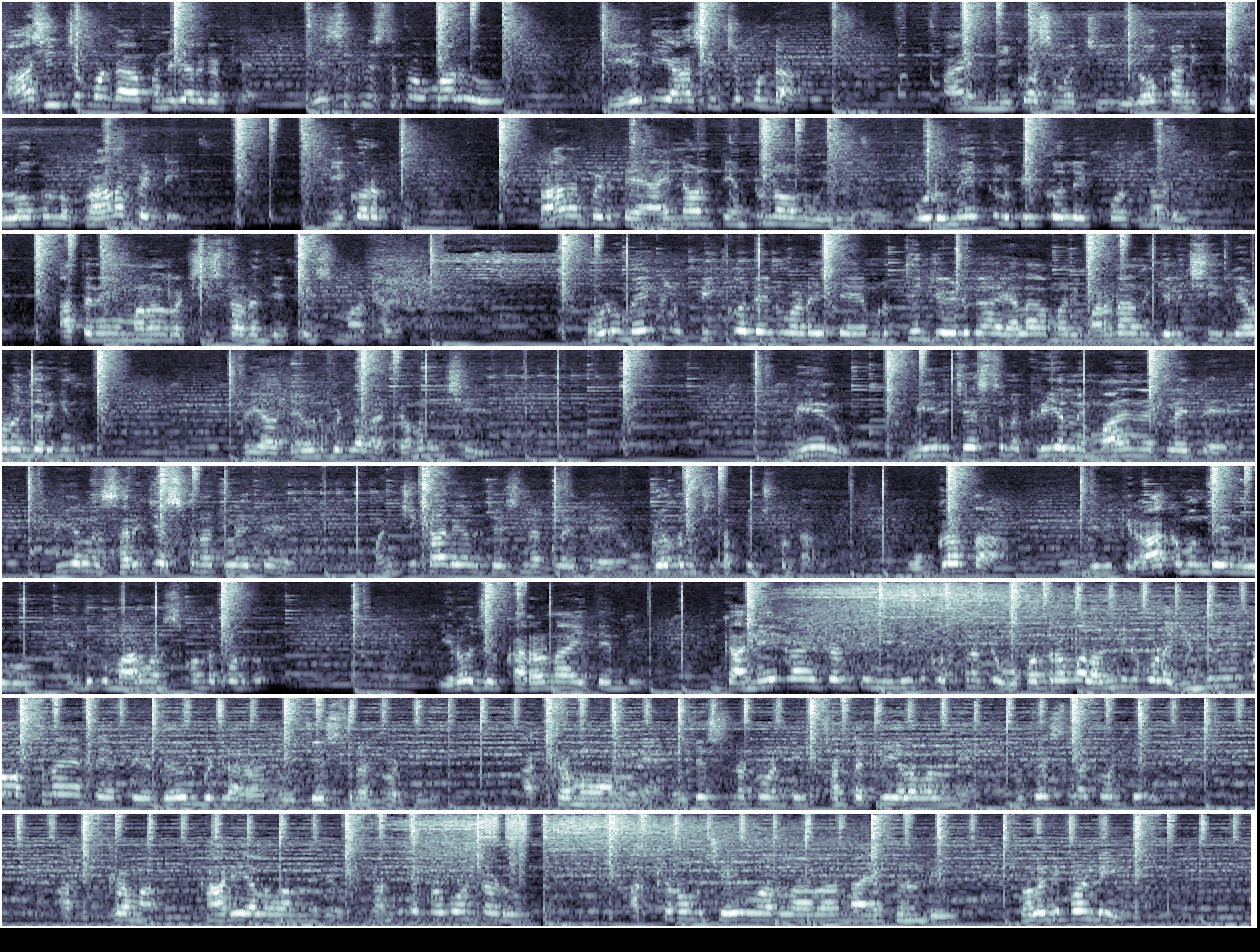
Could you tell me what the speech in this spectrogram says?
ఆశించకుండా పని జరగట్లే. యేసుక్రీస్తు ప్రభు వారు ఏది ఆశించకుండా ఆయన నీకోసం వచ్చి ఈ లోకానికి ఈ లోకంలో ప్రాణం పెట్టి నీ కొరకు ప్రాణం పెడితే ఆయన అంటున్నావు నువ్వు ఈరోజు. మూడు మేకులు పీక్కోలేకపోతున్నాడు. అతని మనల్ని రక్షిస్తాడని చెప్పేసి మాట్లాడుతున్నాడు. మూడు మేకులు పీక్కోలేని వాడైతే మృత్యుంజయుడిగా ఎలా మరి మరణాన్ని గెలిచి లేవడం జరిగింది? ప్రియా దేవుని బిడ్డలా గమనించి మీరు మీరు చేస్తున్న క్రియల్ని మానినట్లయితే క్రియలను సరి చేసుకున్నట్లయితే మంచి కార్యాలు చేసినట్లయితే ఉగ్రత నుంచి తప్పించుకుంటారు. ఉగ్రత నీ మీదికి రాకముందే నువ్వు ఎందుకు మారుమనసు పొందకూడదు? ఈరోజు కరోనా అయితేంది ఇంకా అనేకమైనటువంటి నీ మీదకి వస్తున్నట్టు ఉపద్రవాలన్నీ కూడా ఎందు నిమిత్తం వస్తున్నాయంటే దేవుని బిడ్డలారా నువ్వు చేస్తున్నటువంటి అక్రమం వల్లనే నువ్వు చేస్తున్నటువంటి చట్టక్రియల వల్లనే నువ్వు చేస్తున్నటువంటి అక్రమ కార్యాల వల్లనే జరుగుతుంది. అందుకే ప్రభు అంటాడు అక్రమము చేయవారులారా నా యొద్ద నుండి తొలగిపోండి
